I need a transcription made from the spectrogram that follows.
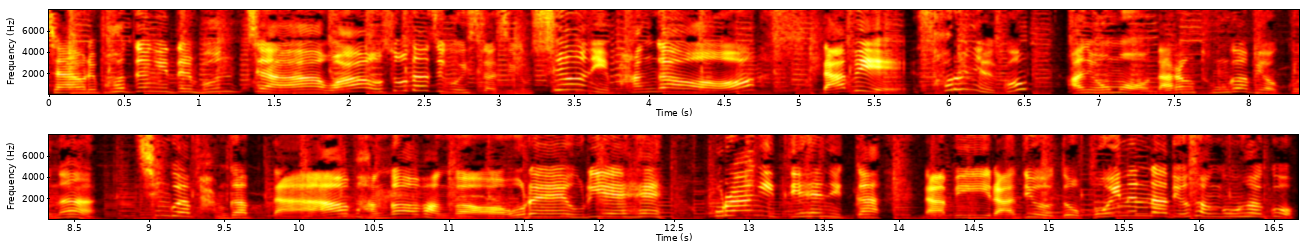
자, 우리 버둥이들 문자. Wow, 쏟아지고 있어. 지금 수연이 반가워. 나비, 서른일곱? 아니, 어머, 나랑 동갑이었구나. 친구야, 반갑다. 반가워, 반가워. 올해 우리의 해, 호랑이띠 해니까, 나비 라디오도 보이는 라디오 성공하고,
